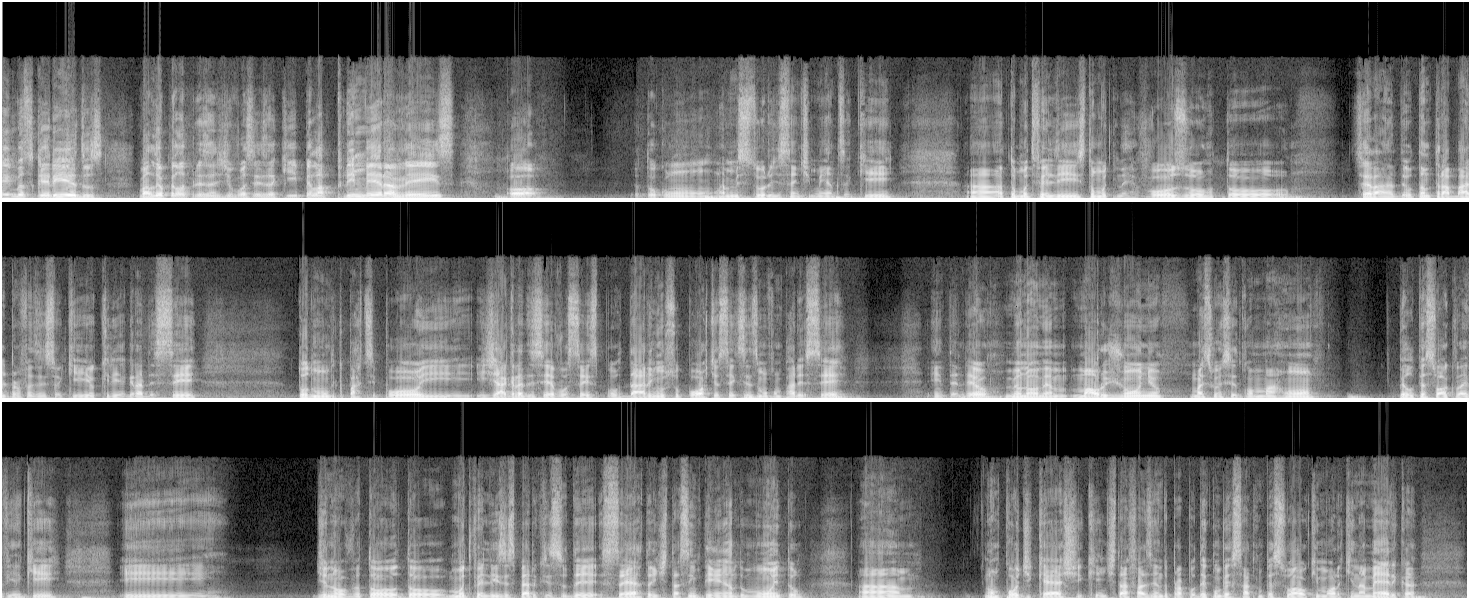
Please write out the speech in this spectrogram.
Ei, meus queridos, valeu pela presença de vocês aqui pela primeira vez. Ó, eu tô com uma mistura de sentimentos aqui. Ah, tô muito feliz, tô muito nervoso, tô. Sei lá, deu tanto trabalho para fazer isso aqui. Eu queria agradecer todo mundo que participou e, e, já agradecer a vocês por darem o suporte. Eu sei que vocês vão comparecer, entendeu? Meu nome é Mauro Júnior, mais conhecido como Marrom, pelo pessoal que vai vir aqui. E, de novo, eu tô, tô muito feliz, espero que isso dê certo. A gente está se empenhando muito. Ah, um podcast que a gente está fazendo para poder conversar com o pessoal que mora aqui na América,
